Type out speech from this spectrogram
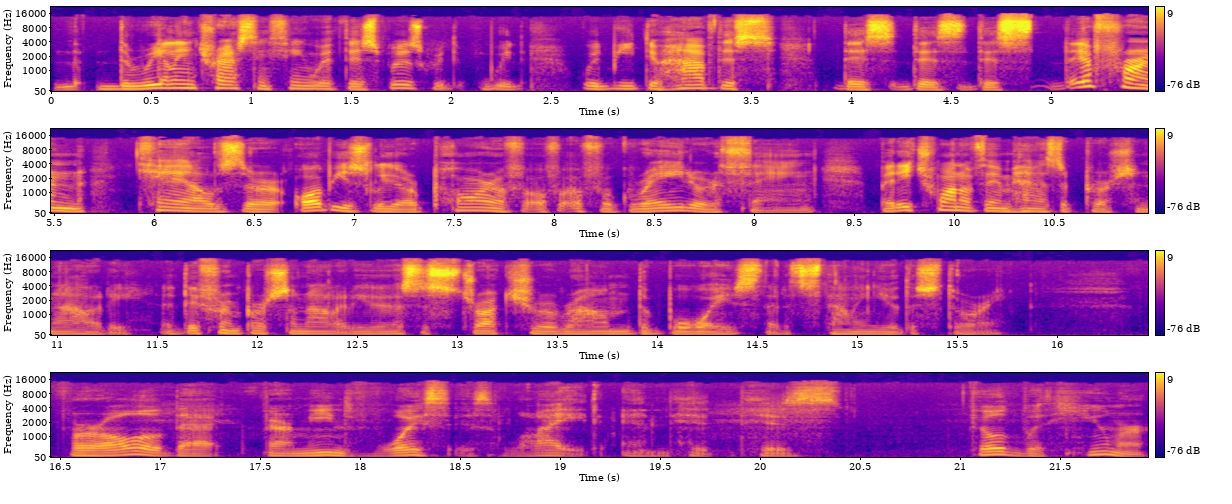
the real interesting thing with this book would, would, would be to have this this this this different tales that are obviously are part of, of, of, a greater thing, but each one of them has a personality, a different personality There's a structure around the boys that is telling you the story. For all of that, Fermin's voice is light and his, his filled with humor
